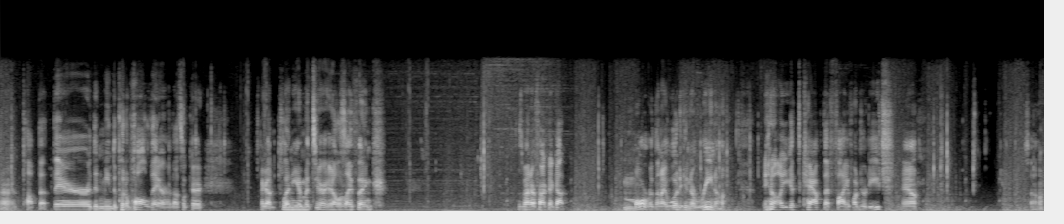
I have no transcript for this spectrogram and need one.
Alright, plop that there. Didn't mean to put a wall there, that's okay. I got plenty of materials, I think. As a matter of fact, I got more than I would in Arena. You know, you get capped at 500 each. Yeah. So,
